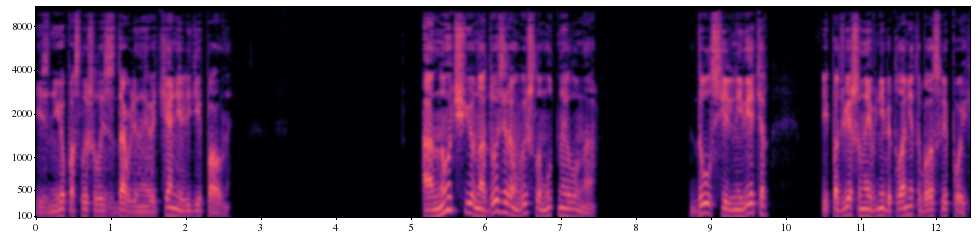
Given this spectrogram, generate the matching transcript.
Из нее послышалось сдавленное рычание Лидии Павловны. А ночью над озером вышла мутная луна. Дул сильный ветер, и подвешенная в небе планета была слепой.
